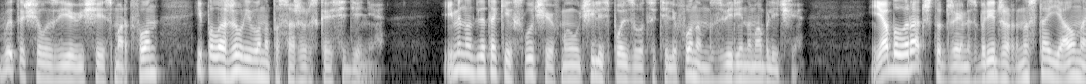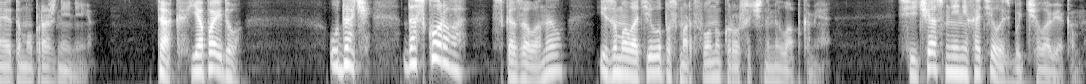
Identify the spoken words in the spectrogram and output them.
вытащил из ее вещей смартфон и положил его на пассажирское сиденье. Именно для таких случаев мы учились пользоваться телефоном в зверином обличье. Я был рад, что Джеймс Бриджер настоял на этом упражнении. «Так, я пойду». «Удачи! До скорого!» — сказала Нелл и замолотила по смартфону крошечными лапками. Сейчас мне не хотелось быть человеком.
